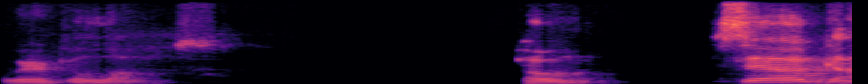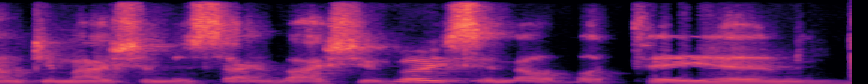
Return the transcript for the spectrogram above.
where it belongs. Home. Zeh gam ki mashim misayim vashi voisim el bateihem.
